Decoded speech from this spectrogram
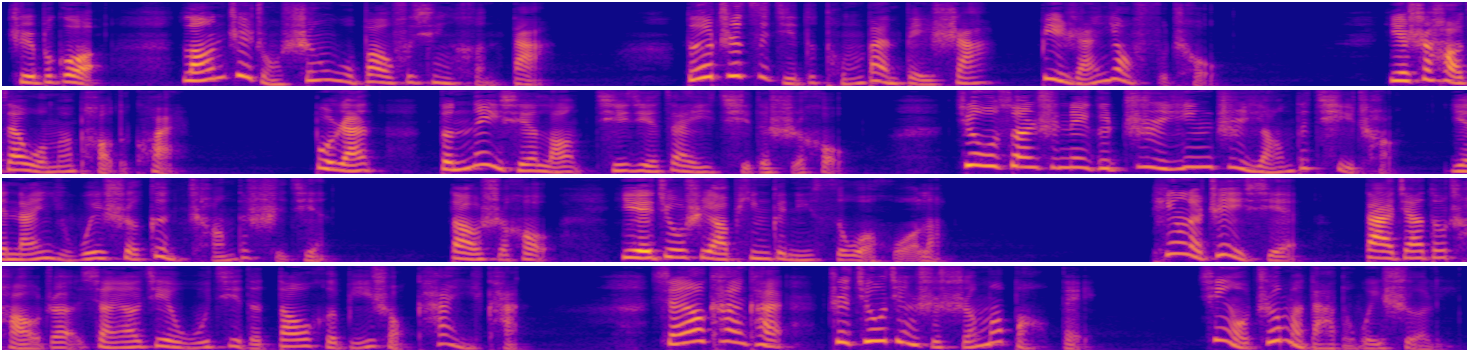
只不过，狼这种生物报复性很大，得知自己的同伴被杀，必然要复仇。也是好在我们跑得快。不然，等那些狼集结在一起的时候，就算是那个至阴至阳的气场，也难以威慑更长的时间。到时候，也就是要拼个你死我活了。听了这些，大家都吵着想要借无忌的刀和匕首看一看，想要看看这究竟是什么宝贝，竟有这么大的威慑力。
